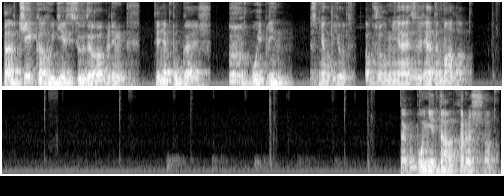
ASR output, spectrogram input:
Так, Чика, уйди отсюда, блин. Ты меня пугаешь. Ой, блин, сейчас меня убьют. Там же у меня заряда мало. Так, Бонни там, хорошо.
